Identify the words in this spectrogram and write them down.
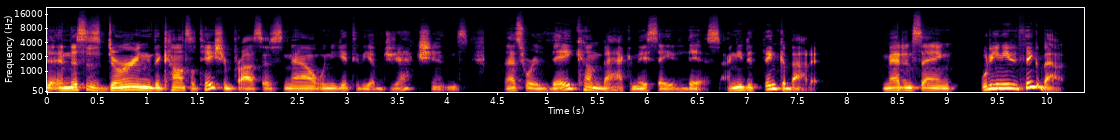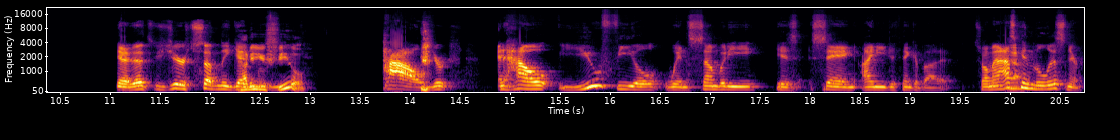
And this is during the consultation process. Now, when you get to the objections, that's where they come back and they say, This, I need to think about it. Imagine saying, What do you need to think about? Yeah, that's you're suddenly getting. How do you feel? How you're, and how you feel when somebody is saying, I need to think about it. So I'm asking yeah. the listener,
